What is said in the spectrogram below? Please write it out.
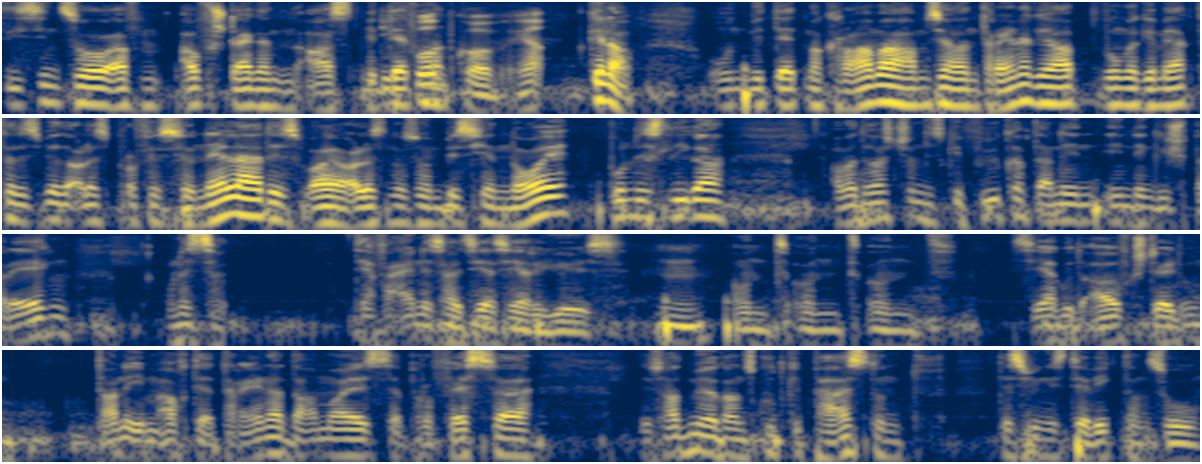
die sind so auf dem aufsteigenden Ast. Mit die Formkurve, ja. Genau. Und mit Detmar Kramer haben sie ja einen Trainer gehabt, wo man gemerkt hat, es wird alles professioneller, das war ja alles nur so ein bisschen neu, Bundesliga. Aber du hast schon das Gefühl gehabt dann in, in den Gesprächen, und es, der Verein ist halt sehr seriös mhm. und, und, und sehr gut aufgestellt. Und dann eben auch der Trainer damals, der Professor, das hat mir ja ganz gut gepasst und deswegen ist der Weg dann so,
